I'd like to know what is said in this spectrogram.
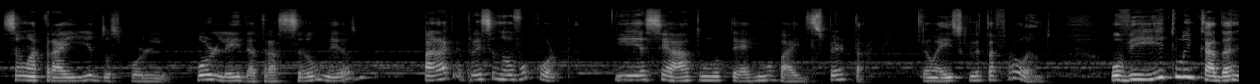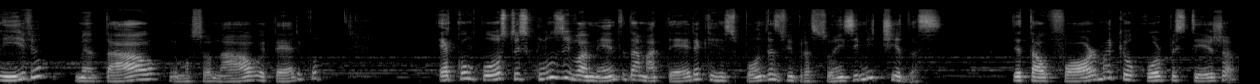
são atraídos por, por lei da atração mesmo para, para esse novo corpo. E esse átomo térreo vai despertar. Então, é isso que ele está falando. O veículo em cada nível, mental, emocional, etérico, é composto exclusivamente da matéria que responde às vibrações emitidas de tal forma que o corpo esteja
